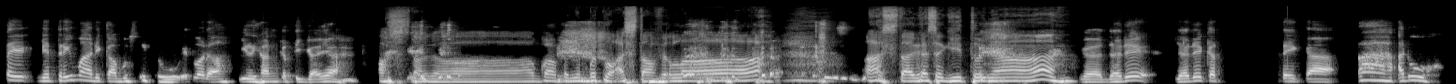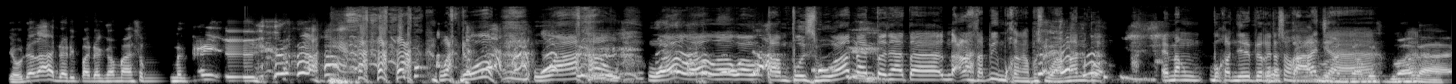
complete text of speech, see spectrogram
te- diterima di kampus itu itu adalah pilihan ketiganya Astaga, gua sampai nyebut loh astagfirullah. Astaga segitunya. Nggak, jadi jadi ketika ah aduh ya udahlah daripada nggak masuk negeri Waduh, wow, wow, wow, wow, wow, kampus buangan ternyata enggak lah, tapi bukan kampus buangan kok. Emang bukan jadi prioritas Bukan, orang aja. bukan kampus buangan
